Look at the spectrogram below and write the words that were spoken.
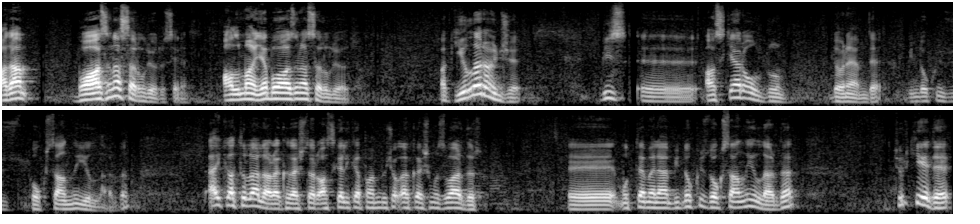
Adam boğazına sarılıyordu senin. Almanya boğazına sarılıyordu. Bak yıllar önce biz e, asker olduğum dönemde 1990'lı yıllarda belki hatırlarlar arkadaşlar askerlik yapan birçok arkadaşımız vardır. E, muhtemelen 1990'lı yıllarda Türkiye'de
